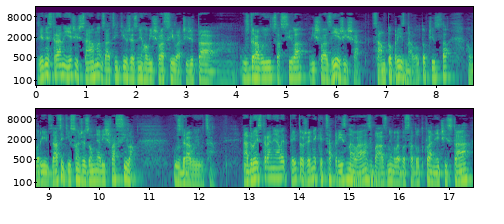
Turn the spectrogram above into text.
Z jednej strany Ježiš sám zacítil, že z neho vyšla sila, čiže tá uzdravujúca sila vyšla z Ježiša. Sám to priznal, otočil sa, hovorí, zacítil som, že zo mňa vyšla sila uzdravujúca. Na druhej strane ale tejto žene, keď sa priznala s bázňou, lebo sa dotkla nečistá,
